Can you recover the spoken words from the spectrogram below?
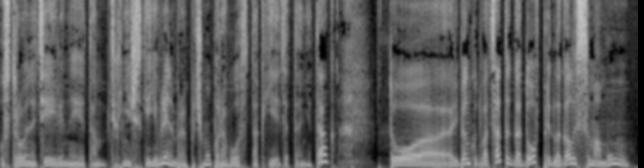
устроены те или иные там технические явления, например, почему паровоз так едет, а не так, то ребенку 20-х годов предлагалось самому Э,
